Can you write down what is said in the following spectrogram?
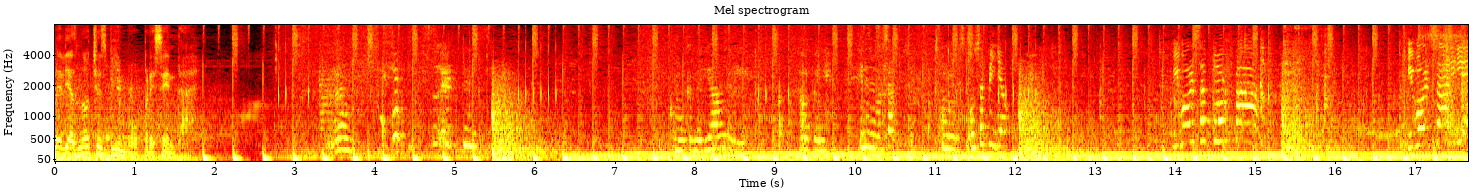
Medias Noches Bimbo presenta. Como que me dio hambre. Vamos, peine. ¿Tienes mi bolsa? Un, un cepillo. ¡Mi bolsa, porfa! ¡Mi bolsa, alguien!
